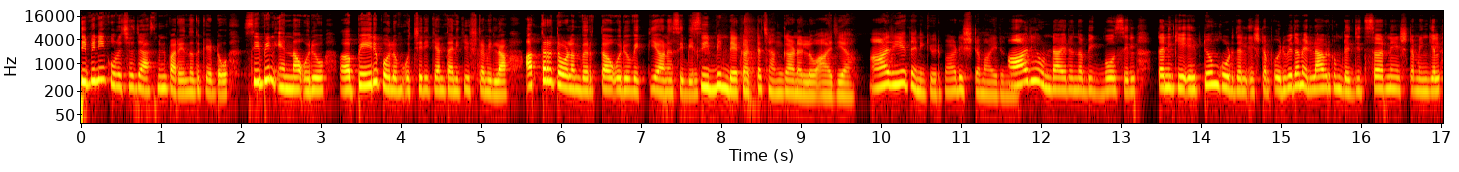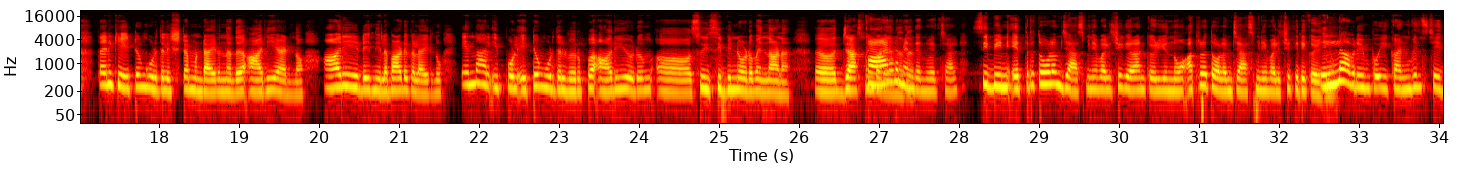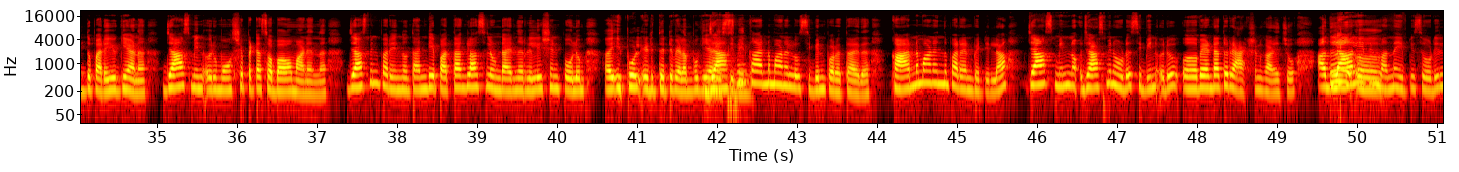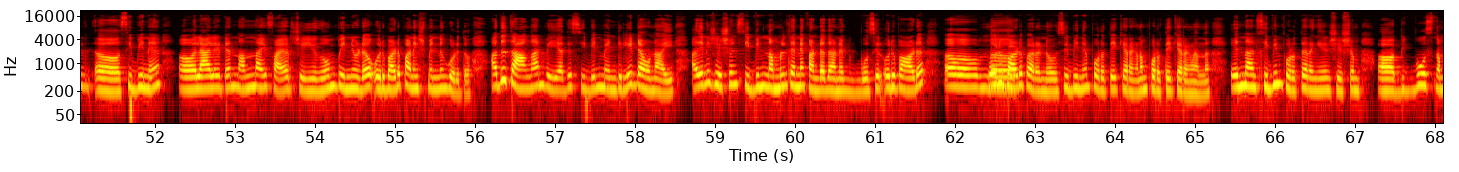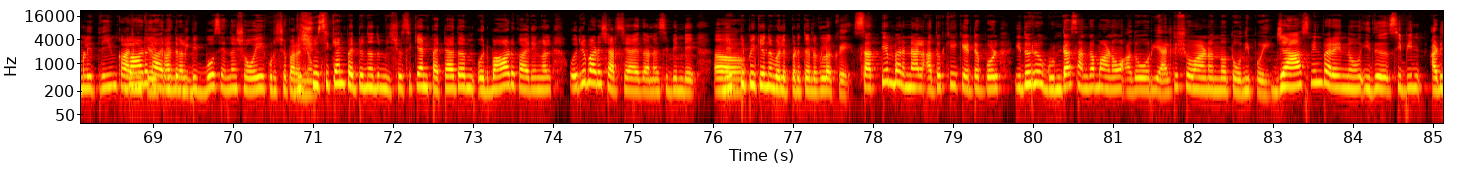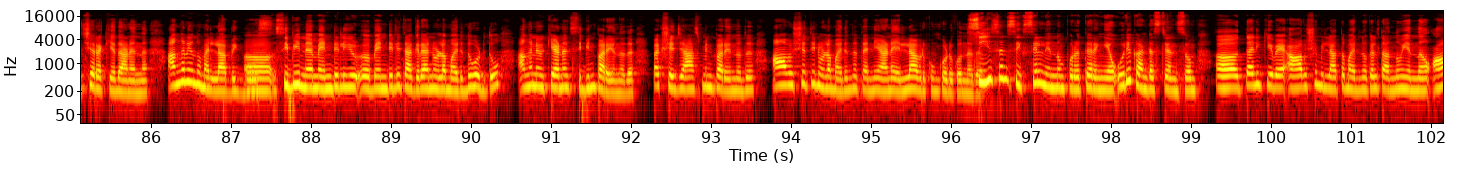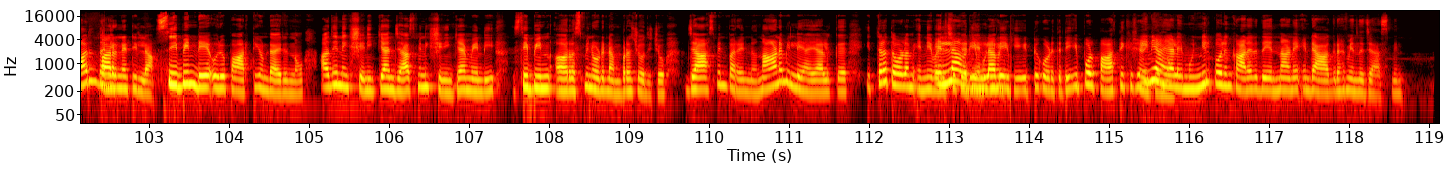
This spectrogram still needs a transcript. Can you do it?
സിബിനെ കുറിച്ച് ജാസ്മിൻ പറയുന്നത് കേട്ടോ. സിബിൻ എന്ന ഒരു പേര് പോലും ഉച്ചരിക്കാൻ തനിക്ക് ഇഷ്ടമില്ല അത്രത്തോളം വെറുത്ത ഒരു വ്യക്തിയാണ് സിബിൻ. സിബിന്റെ കട്ട ചങ്കാണല്ലോ ആര്യ. ആര്യയെ തനിക്ക് ഒരുപാട് ഇഷ്ടമായിരുന്നു. ആര്യ ഉണ്ടായിരുന്ന ബിഗ് ബോസിൽ തനിക്ക് ഏറ്റവും കൂടുതൽ ഇഷ്ടം ഒരുവിധം എല്ലാവർക്കും രജിത് സാറിനെ ഇഷ്ടമെങ്കിൽ തനിക്ക് ഏറ്റവും കൂടുതൽ ഇഷ്ടമുണ്ടായിരുന്നത് ആര്യയായിരുന്നു. ആര്യയുടെ നിലപാടുകളായിരുന്നു. എന്നാൽ ഇപ്പോൾ ഏറ്റവും കൂടുതൽ വെറുപ്പ് ആര്യയോടും സിബിനോടും എന്നാണ് ജാസ്മിൻ കാരണം പറയുന്നത്. എന്തെന്ന് വെച്ചാൽ സിബിൻ എത്രത്തോളം ജാസ്മിനെ വലിച്ചു കീറാൻ കഴിയുന്നോ അത്രത്തോളം ജാസ്മിനെ വലിച്ചു കീറി കഴിയും എല്ലാവരെയും പോയി കൺവിൻസ് ചെയ്ത് പറയുകയാണ് ജാസ്മിൻ ഒരു മോശപ്പെട്ട സ്വഭാവമാണെന്ന്. ജാസ്മിൻ പറയുന്നു തന്റെ പത്താം ക്ലാസ്സിൽ ഉണ്ടായിരുന്ന റിലേഷൻ പോലും ഇപ്പോൾ എടുത്തിട്ട് വിളമ്പുകയാണ് സിബിൻ. കാരണമാണല്ലോ സിബിൻ പുറത്തായത്. കാരണമാണെന്ന് പറയാൻ പറ്റില്ല. ജാസ്മിൻ ജാസ്മിനോട് സിബിൻ ഒരു വേണ്ടാത്തൊരു ആക്ഷൻ കാണിച്ചു. അത് ലാലേട്ടൻ വന്ന എപ്പിസോഡിൽ സിബിന് ലാലേട്ടൻ നന്നായി ഫയർ ചെയ്യുകയും പിന്നീട് ഒരുപാട് പണിഷ്മെന്റും കൊടുത്തു. അത് താങ്ങാൻ വയ്യാതെ സിബിൻ മെന്റലി ഡൗൺ ആയി. അതിനുശേഷം സിബിൻ നമ്മൾ തന്നെ കണ്ടതാണ് ബിഗ് ബോസിൽ ഒരുപാട് ഒരുപാട് പറഞ്ഞു സിബിനെ പുറത്തേക്ക് ഇറങ്ങണം പുറത്തേക്ക് ഇറങ്ങണം എന്ന്. എന്നാൽ സിബിൻ പുറത്തിറങ്ങിയതിനു ശേഷം ബിഗ് ബോസ് നമ്മൾ ഇത്രയും കാലം കാര്യങ്ങൾ ബിഗ് ബോസ് എന്ന ഷോയെ കുറിച്ച് പറഞ്ഞു വിശ്വസിക്കാൻ പറ്റുന്നതും വിശ്വസിക്കാൻ പറ്റാത്ത ഒരുപാട് കാര്യങ്ങൾ ഒരുപാട് ചർച്ചയായതാണ് സിബിന്റെ ഞെട്ടിപ്പിക്കുന്ന വെളിപ്പെടുത്തലുകളൊക്കെ. സത്യം പറഞ്ഞാൽ അതൊക്കെ കേട്ടപ്പോൾ ഇതൊരു ഗുണ്ട സംഘമാണോ അതോ റിയാലിറ്റി ഷോ ആണെന്നോ തോന്നിപ്പോയി. ജാസ്മിൻ പറയുന്നു ഇത് സിബിൻ അടിച്ചിറക്കിയതാണെന്ന്. അങ്ങനെയൊന്നുമല്ല ബിഗ് ബോസ്. സിബിന് മെന്റലി മെന്റലി തകരാനുള്ള മരുന്ന് കൊടുത്തു. അങ്ങനെയൊക്കെയാണ് സിബിൻ പറയുന്നത്. പക്ഷേ ജാസ്മിൻ പറയുന്നത് ആവശ്യത്തിനുള്ള മരുന്ന് തന്നെയാണ് എല്ലാവർക്കും കൊടുക്കുന്നത്. സീസൺ സിക്സിൽ നിന്നും പുറത്തിറങ്ങിയ ഒരു കണ്ടസ്റ്റൻസും തനിക്ക് ആവശ്യമില്ലാത്ത മരുന്നുകൾ തന്നു എന്ന് ആരും പറഞ്ഞിട്ടില്ല. സിബിന്റെ ഒരു പാർട്ടി ഉണ്ടായിരുന്നു. അതിനെ ക്ഷണിക്കാൻ ജാസ്മിനെ ക്ഷണിക്കാൻ വേണ്ടി സിബിൻ റസ്മിനോട് നമ്പർ ചോദിച്ചു. ജാസ്മിൻ പറയുന്നു നാണമില്ലേ അയാൾക്ക്? ഇത്രത്തോളം എന്നെ എല്ലാവരും എല്ലാവരെയും ഇട്ട് കൊടുത്തിട്ട് ഇപ്പോൾ പാർട്ടിക്ക് ക്ഷണിക്കുന്നു. ഇനി അയാളെ മുന്നിൽ പോലും കാണരുത് എന്നാണ് എന്റെ ആഗ്രഹം എന്ന് ജാസ്മിൻ.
